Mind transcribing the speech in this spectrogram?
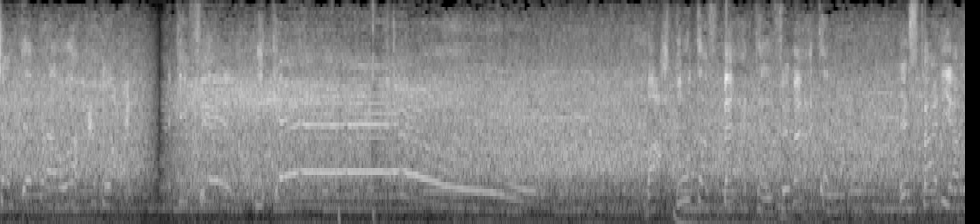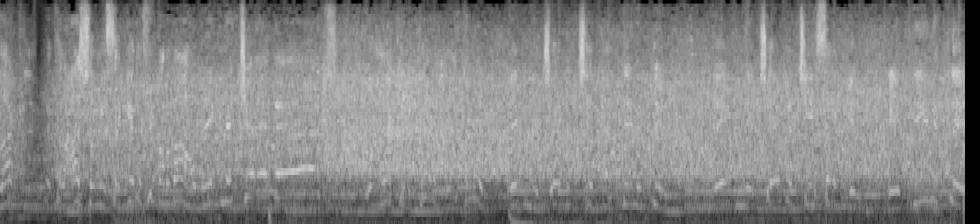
عشان تبقى واحد واحد. لكن فين؟ محطوطة في مقتل في مقتل. إسبانيا الركله العشر يسجلوا في مرماهم. ابن تشيفيتش ولكن الكره على طول. تشيفيتش يبقى 2 2 ابن تشيفيتش يسجل 2 2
